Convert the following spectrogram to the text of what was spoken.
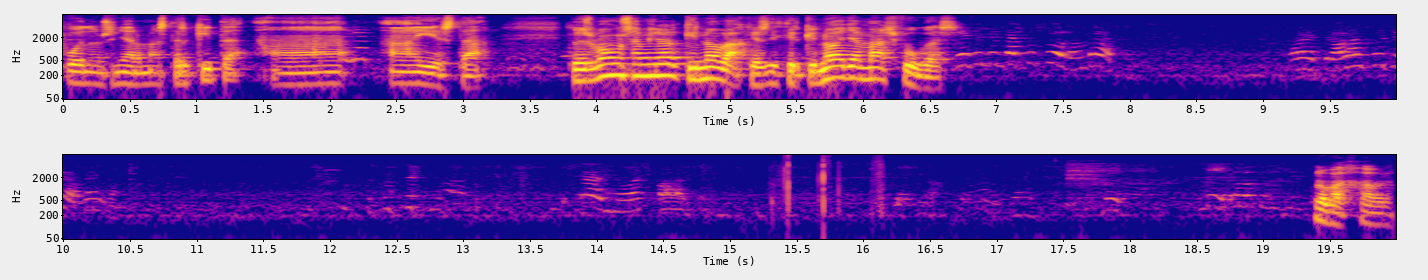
puedo enseñar más cerquita. Ah, ahí está. Entonces vamos a mirar que no baje, es decir, que no haya más fugas. ¿Quieres intentar tú sola un rato? A ver, te la lanzo yo, venga. Ay, no es fácil. No baja ahora.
